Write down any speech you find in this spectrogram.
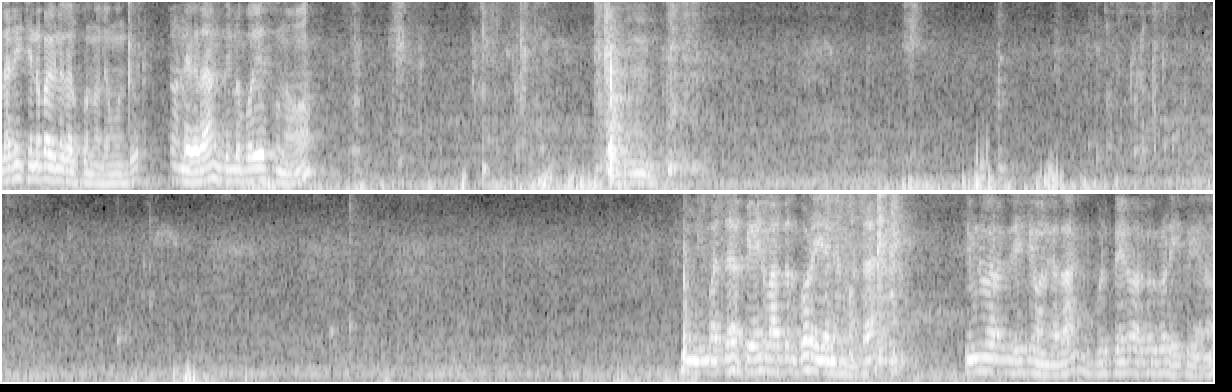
లేదా ఈ చిన్న బకెట్లో కలుపుకుందాం ముందు. ఉండే కదా దీంట్లో పోసేసుకుందాము మ్మ్. ఈ పెయింట్ వర్కర్ కూడా అయ్యాను అనమాట సిమెంట్ వర్క్ చేసేవాను కదా ఇప్పుడు పెయింట్ వర్కర్ కూడా అయిపోయాను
